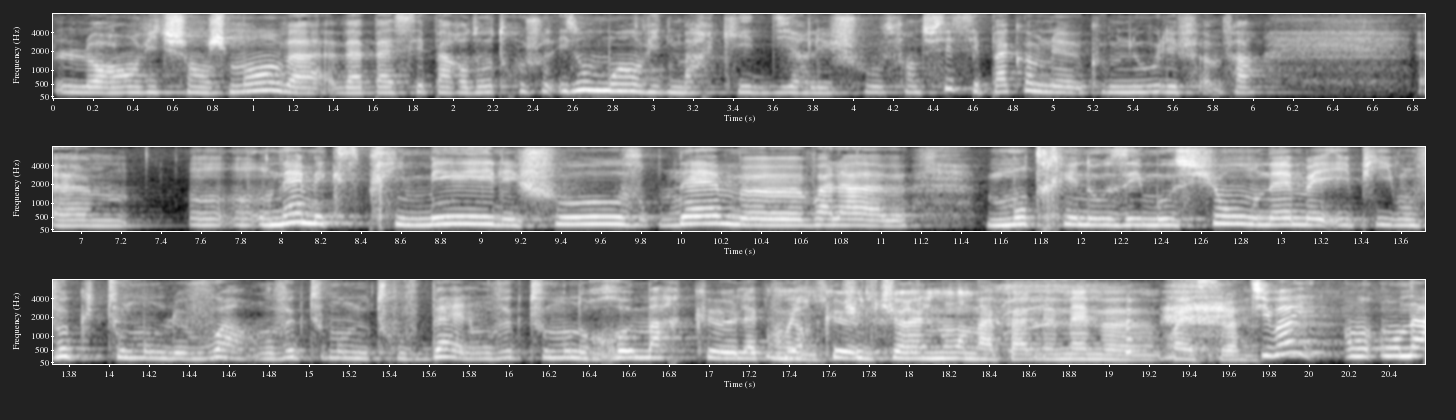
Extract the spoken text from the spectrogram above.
leur envie de changement va, va passer par d'autres choses. Ils ont moins envie de marquer, de dire les choses. Enfin, tu sais, c'est pas comme, comme nous, les femmes. Enfin, euh, on, on aime exprimer les choses, on aime euh, voilà euh, montrer nos émotions, on aime et puis on veut que tout le monde le voit, on veut que tout le monde nous trouve belle, on veut que tout le monde remarque la Oui, couleur que. culturellement, on n'a pas le même. Ouais, c'est vrai. Tu vois, on on a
